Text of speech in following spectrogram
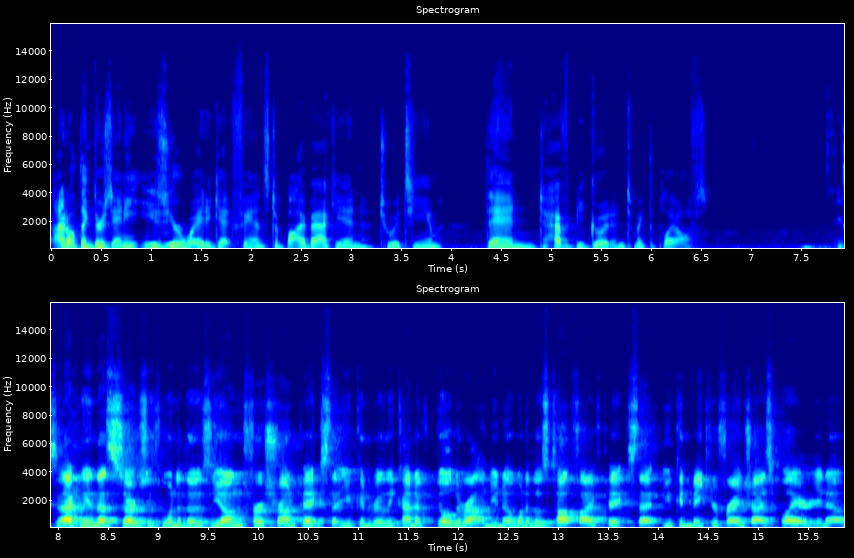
I don't think there's any easier way to get fans to buy back in to a team than to have it be good and to make the playoffs. Exactly. And that starts with one of those young first round picks that you can really kind of build around, you know, one of those top five picks that you can make your franchise player, you know.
